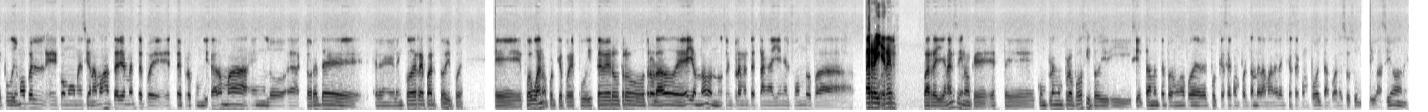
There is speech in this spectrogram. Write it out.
eh, pudimos ver, eh, como mencionamos anteriormente, pues este, profundizaron más en los actores de el elenco de reparto y pues eh, fue bueno porque pues pudiste ver otro otro lado de ellos, ¿no? No simplemente están ahí en el fondo para... Para rellenar para rellenar, sino que este, cumplen un propósito y, ciertamente pues uno puede ver por qué se comportan de la manera en que se comportan, cuáles son sus motivaciones,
